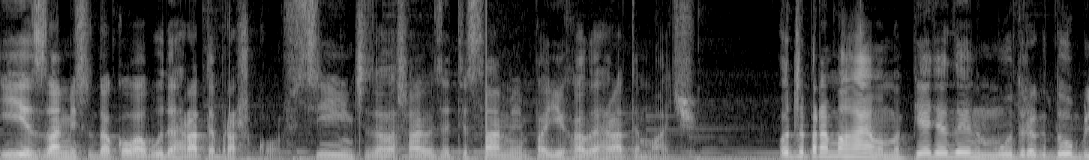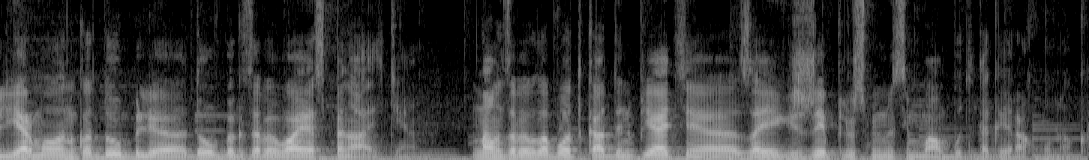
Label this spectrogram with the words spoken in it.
І замість Судакова буде грати Брашко. Всі інші залишаються ті самі, поїхали грати матч. Отже, перемагаємо ми 5-1, Мудрик дубль, Ярмоленко дубль, е, Довбик забиває з пенальті. Нам забив Лаботка 1-5, е, за XG плюс-мінус і мав бути такий рахунок.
